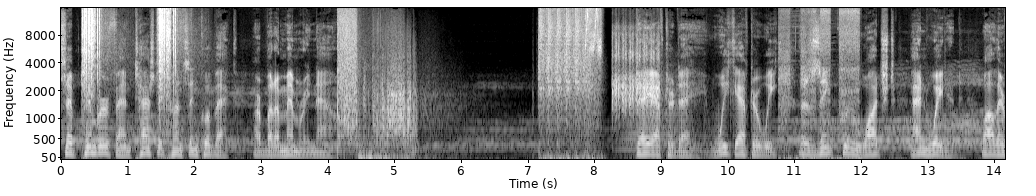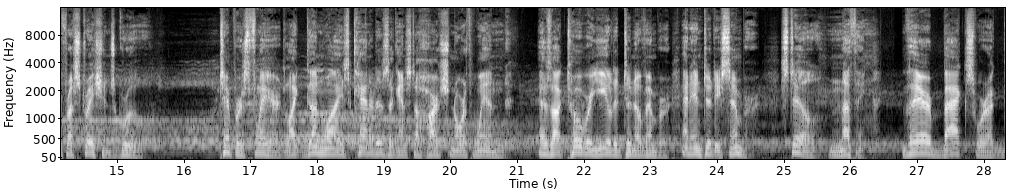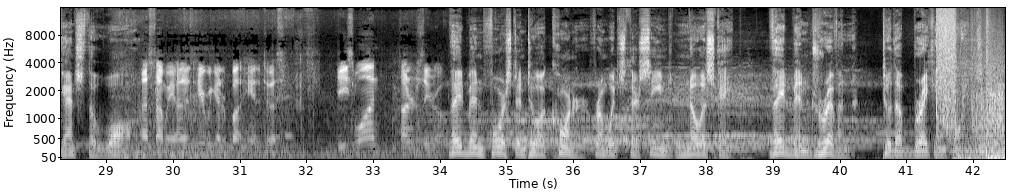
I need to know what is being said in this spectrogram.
September fantastic hunts in Quebec are but a memory now. Day after day, week after week, the Zink crew watched and waited while their frustrations grew. Tempers flared like gunwise Canadas against a harsh north wind. As October yielded to November and into December, still nothing. Their backs were against the wall. Last time we hunted here, we got our butt handed to us. Geese one, hunter zero. They'd been forced into a corner from which there seemed no escape. They'd been driven to the breaking point.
